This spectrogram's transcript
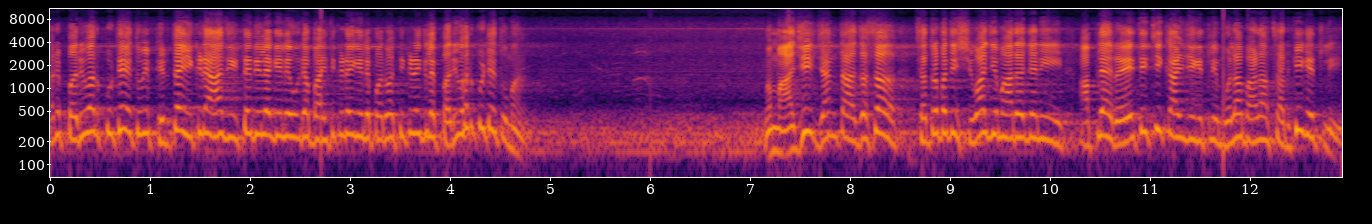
अरे परिवार कुठे आहे? तुम्ही फिरता इकडे आज इथे दिले गेले उद्या बाई तिकडे गेले परवा तिकडे गेले. परिवार कुठे तुम्हाला? मग माझी जनता जसं छत्रपती शिवाजी महाराजांनी आपल्या रयतेची काळजी घेतली मुलाबाळासारखी घेतली.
